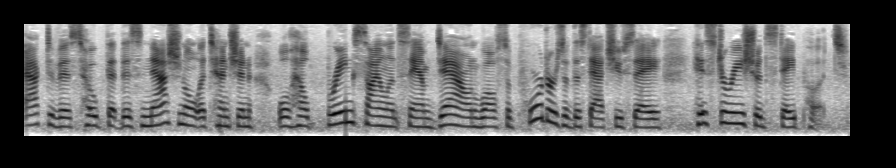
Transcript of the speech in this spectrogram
activists hope that this national attention will help bring Silent Sam down, while supporters of the statue say history should stay put.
